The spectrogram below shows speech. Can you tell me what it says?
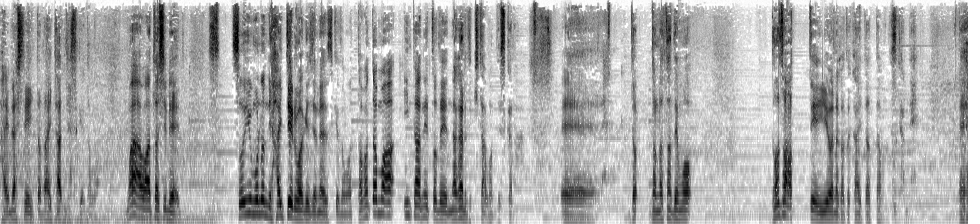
入らせていただいたんですけども。まあ私ね、そういうものに入っているわけじゃないですけども、たまたまインターネットで流れてきたもんですから、えー、ど、どなたでも、どうぞっていうようなこと書いてあったもんですからね、えー、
